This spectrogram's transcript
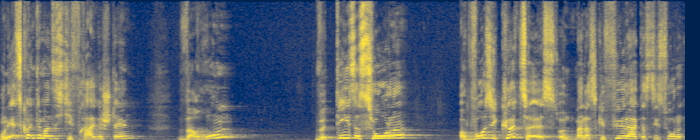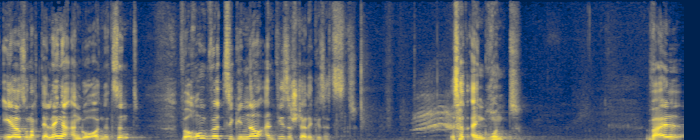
Und jetzt könnte man sich die Frage stellen, warum wird diese Sura, obwohl sie kürzer ist und man das Gefühl hat, dass die Suren eher so nach der Länge angeordnet sind, warum wird sie genau an diese Stelle gesetzt? Das hat einen Grund. Weil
